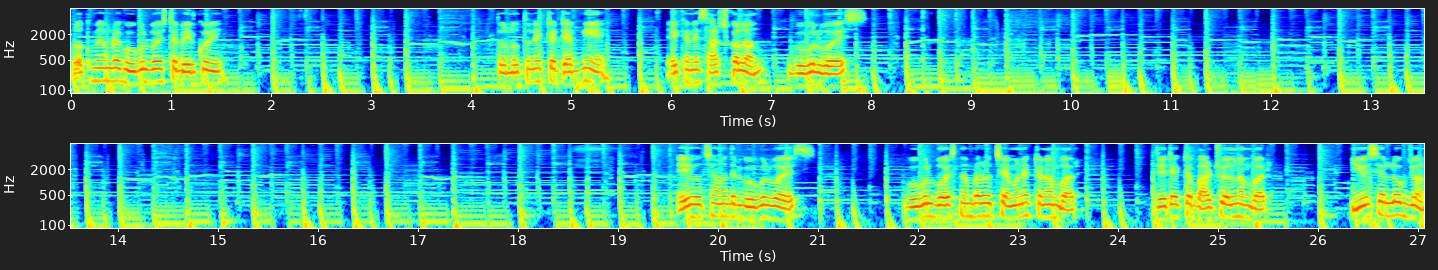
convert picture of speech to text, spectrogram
প্রথমে আমরা গুগল ভয়েসটা বের করি। তো নতুন একটা ট্যাব নিয়ে এখানে সার্চ করলাম গুগল ভয়েস এই হচ্ছে আমাদের Google voice Google voice number হচ্ছে এমন একটা নাম্বার যেটা একটা ভার্চুয়াল নাম্বার ইউএস এর লোকজন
